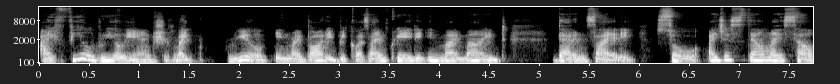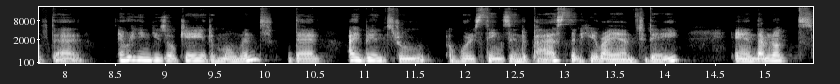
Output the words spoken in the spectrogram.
I feel really anxious, like real in my body because I'm created in my mind that anxiety. So I just tell myself that everything is okay at the moment, that I've been through worse things in the past, and here I am today. And I'm not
